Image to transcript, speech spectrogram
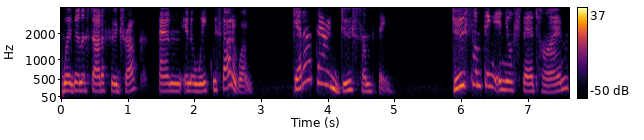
We're going to start a food truck. And in a week, we started one. Get out there and do something. Do something in your spare time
